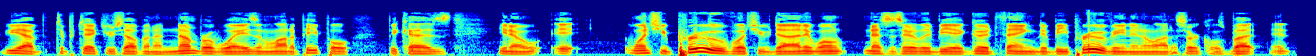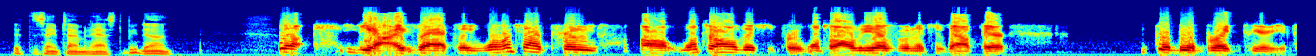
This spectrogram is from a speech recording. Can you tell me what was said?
you have to protect yourself in a number of ways, and a lot of people because you know it. Once you prove what you've done, it won't necessarily be a good thing to be proving in a lot of circles, but it, at the same time, it has to be done. Well, yeah, exactly. Once I prove, uh, once all this is proved, once all the evidence is out there, there'll be a break period.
